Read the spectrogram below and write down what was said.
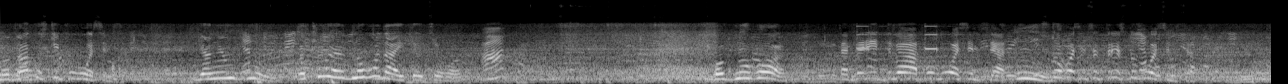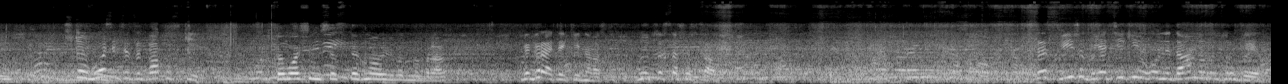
Ну, Два куски по 80. Я не... Ну, а чого одного дайте цього? А? Одного. Та беріть два по 80. М. 183, 180. 180 за два куски. 180 стегно і одно брати. Вибирайте, який на вас кусок. Ну, це все, що стало. Це свіже, бо я тільки його недавно розробила.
